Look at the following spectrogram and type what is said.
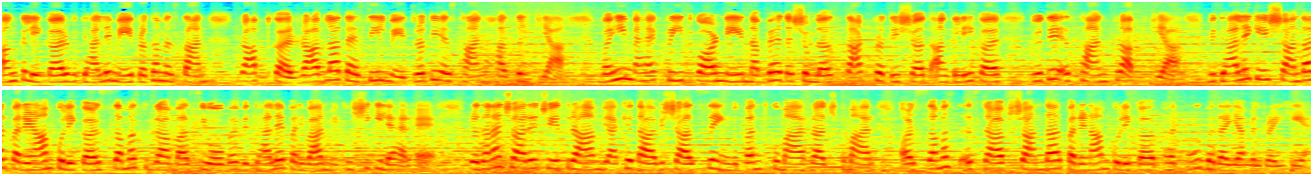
अंक लेकर विद्यालय में प्रथम स्थान प्राप्त कर रावला तहसील में तृतीय स्थान हासिल किया। वहीं महक प्रीत कौर ने नब्बे दशमलव साठ प्रतिशत अंक लेकर द्वितीय स्थान प्राप्त किया। विद्यालय के शानदार परिणाम को लेकर समस्त ग्रामवासियों व विद्यालय परिवार में खुशी की लहर है। प्रधानाचार्य क्षेत्र राम व्याख्याता विशाल सिंह, पंत कुमार, राजकुमार और समस्त स्टाफ शानदार परिणाम को लेकर भरपूर बधाइयाँ मिल रही है।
